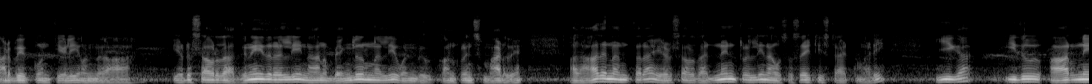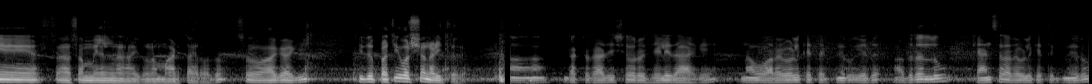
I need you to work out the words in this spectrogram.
ಮಾಡಬೇಕು ಅಂತೇಳಿ ಒಂದು ಎರಡು ಸಾವಿರದ ಹದಿನೈದರಲ್ಲಿ ನಾನು ಬೆಂಗಳೂರಿನಲ್ಲಿ ಒಂದು ಕಾನ್ಫರೆನ್ಸ್ ಮಾಡಿದೆ ಅದಾದ ನಂತರ ಎರಡು ಸಾವಿರದ ಹದಿನೆಂಟರಲ್ಲಿ ನಾವು ಸೊಸೈಟಿ ಸ್ಟಾರ್ಟ್ ಮಾಡಿ ಈಗ ಇದು ಆರನೇ ಸಮ್ಮೇಳನ ಇದನ್ನು ಮಾಡ್ತಾ ಇರೋದು ಸೊ ಹಾಗಾಗಿ ಇದು ಪ್ರತಿ ವರ್ಷ ನಡೀತದೆ ಡಾಕ್ಟರ್ ರಾಜೇಶ್ ಅವರು ಹೇಳಿದ ಹಾಗೆ ನಾವು ಅರವಳಿಕೆ ತಜ್ಞರು ಎದು ಅದರಲ್ಲೂ ಕ್ಯಾನ್ಸರ್ ಅರವಳಿಕೆ ತಜ್ಞರು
